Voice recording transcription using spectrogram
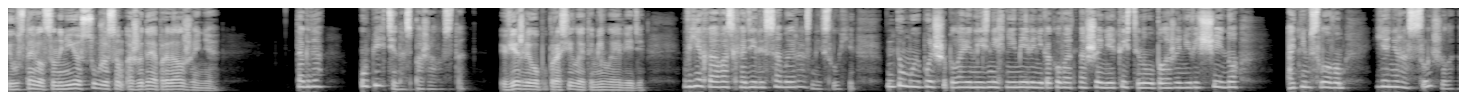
и уставился на нее с ужасом, ожидая продолжения. Тогда убейте нас, пожалуйста, вежливо попросила эта милая леди. В Ехо о вас ходили самые разные слухи. Думаю, больше половины из них не имели никакого отношения к истинному положению вещей, но одним словом, я не раз слышала,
